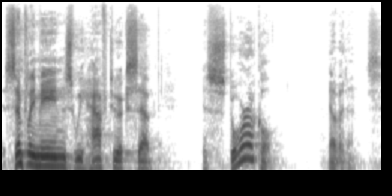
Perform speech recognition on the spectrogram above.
It simply means we have to accept historical evidence.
